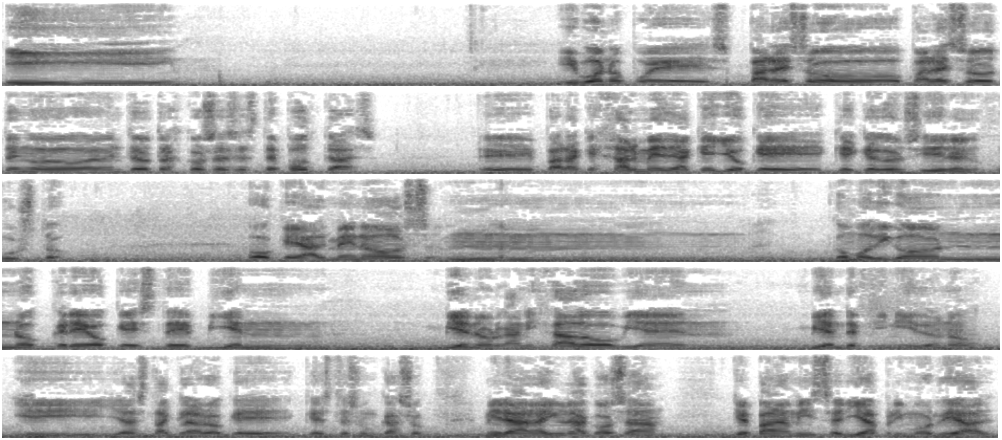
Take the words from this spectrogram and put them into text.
y y bueno, pues para eso, para eso tengo, entre otras cosas, este podcast. Eh, para quejarme de aquello que, considero injusto. O que al menos, mm, como digo, no creo que esté bien, bien organizado, bien, bien definido, ¿no? Y ya está claro que, este es un caso. Mirad, hay una cosa que para mí sería primordial.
